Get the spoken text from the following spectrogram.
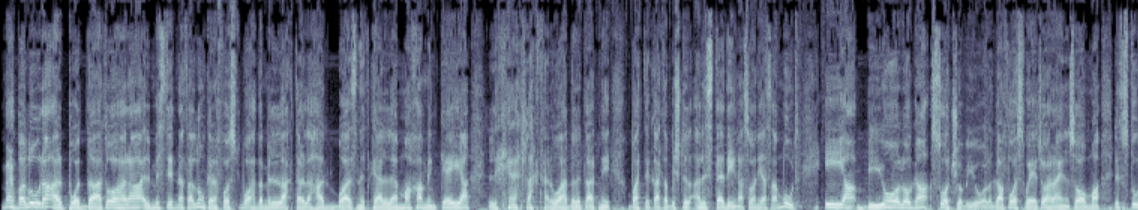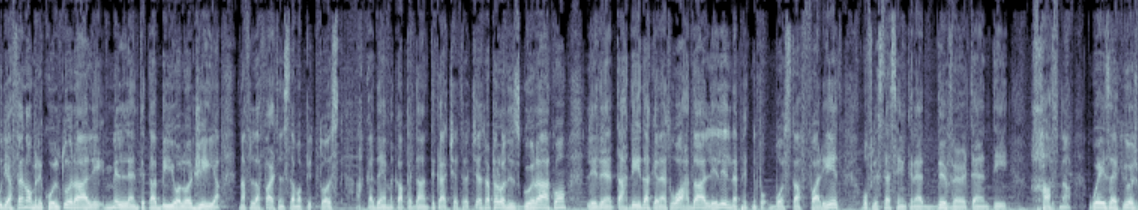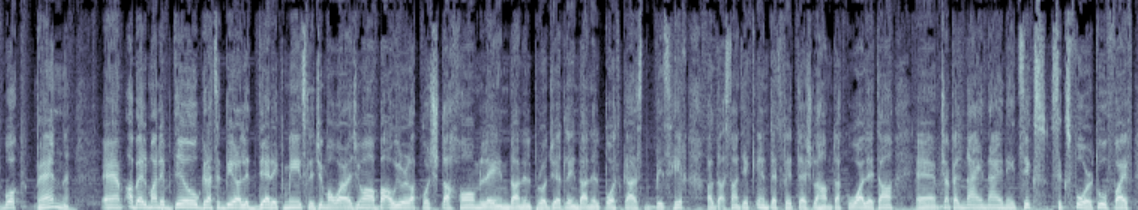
Merħba lura għal poddat oħra, il-mistiedna tal-lum kienet fost waħda mill-aktar li ħadd baż nitkellem magħha minkejja li kienet l-aktar waħda li tatni battikata biex tilqa' l-istedina. Sonja Sammut hija biologa, soċjobiologa, fost wejjeġ oħrajn insomma li tistudja fenomeni kulturali mill-lenti ta' bioloġija. Naf l-affarijiet nistema' pjuttost akkademika, pedantika, eċetera, eċetera, però niżgurakom li din it-taħdida kienet waħda li lil nefħitni fuq bosta affarijiet u fl-istess ħin kienet divertenti ħafna. Wejzek joġbok, pen, Qabel ma nibdew, grazzi kbira li Derek Meets li ġimma wara ġimma baqgħu juru l-appoġġ tagħhom lejn dan il-proġett, lejn dan il-podcast bisħiħ għal daqstant jekk intet fittex laħam ta' kwalità ċempel 9986 6425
